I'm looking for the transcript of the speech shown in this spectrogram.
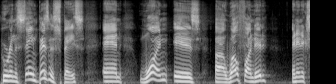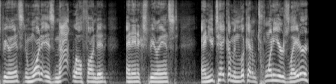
who are in the same business space and one is uh, well funded and inexperienced, and one is not well funded and inexperienced. And you take them and look at them 20 years later,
